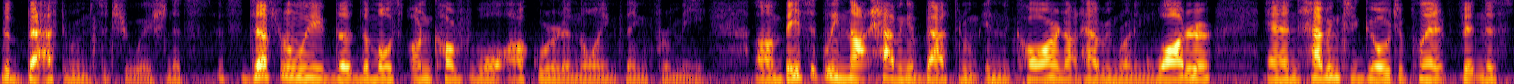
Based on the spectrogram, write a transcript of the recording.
the bathroom situation. It's it's definitely the the most uncomfortable, awkward, annoying thing for me. Um, basically, not having a bathroom in the car, not having running water, and having to go to Planet Fitness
